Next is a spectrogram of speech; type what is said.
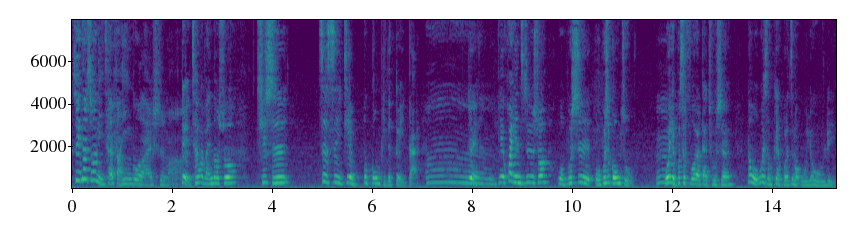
所以那时候你才反应过来是吗？对，才会反应到说，其实这是一件不公平的对待。嗯，对，也换言之就是说我不是我不是公主，我也不是富二代出身，那我为什么可以活得这么无忧无虑？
